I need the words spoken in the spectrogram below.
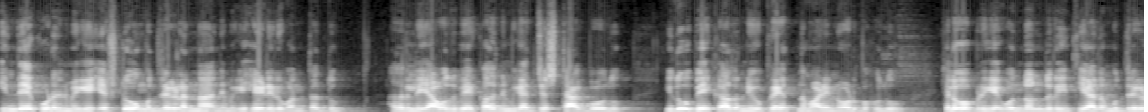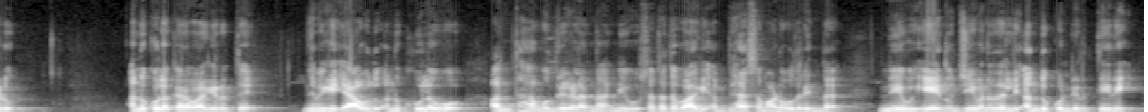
ಹಿಂದೆ ಕೂಡ ನಿಮಗೆ ಎಷ್ಟೋ ಮುದ್ರೆಗಳನ್ನು ನಿಮಗೆ ಹೇಳಿರುವಂಥದ್ದು. ಅದರಲ್ಲಿ ಯಾವುದು ಬೇಕಾದರೂ ನಿಮಗೆ ಅಡ್ಜಸ್ಟ್ ಆಗ್ಬೋದು. ಇದು ಬೇಕಾದರೂ ನೀವು ಪ್ರಯತ್ನ ಮಾಡಿ ನೋಡಬಹುದು. ಕೆಲವೊಬ್ಬರಿಗೆ ಒಂದೊಂದು ರೀತಿಯಾದ ಮುದ್ರೆಗಳು ಅನುಕೂಲಕರವಾಗಿರುತ್ತೆ. ನಿಮಗೆ ಯಾವುದು ಅನುಕೂಲವೋ ಅಂತಹ ಮುದ್ರೆಗಳನ್ನು ನೀವು ಸತತವಾಗಿ ಅಭ್ಯಾಸ ಮಾಡುವುದರಿಂದ ನೀವು ಏನು ಜೀವನದಲ್ಲಿ ಅಂದುಕೊಂಡಿರುತ್ತೀರಿ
